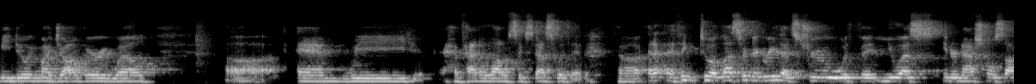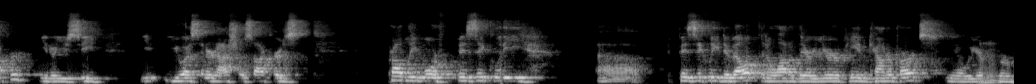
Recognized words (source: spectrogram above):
me doing my job very well. Uh, and we have had a lot of success with it. Uh, and I think to a lesser degree, that's true with the U.S. international soccer. You know, you see U.S. international soccer is probably more physically uh, physically developed than a lot of their European counterparts. You know, we are, mm-hmm. we're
